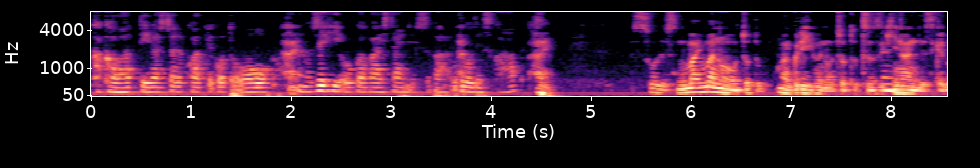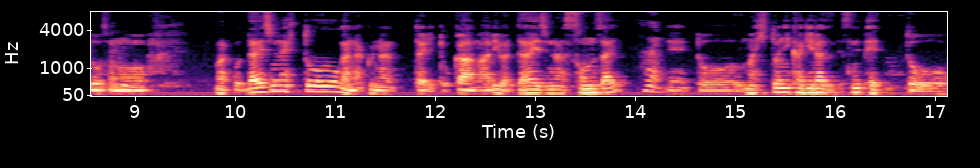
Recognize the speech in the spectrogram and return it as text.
関わっていらっしゃるかってことを、はい。あのぜひお伺いしたいんですが、どうですか？はい。そうですね。まあ今のちょっと、まあグリーフのちょっと続きなんですけど、その、まあこう大事な人が亡くなったりとか、まああるいは大事な存在、はい。えっ、と、まあ人に限らずですね、ペット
